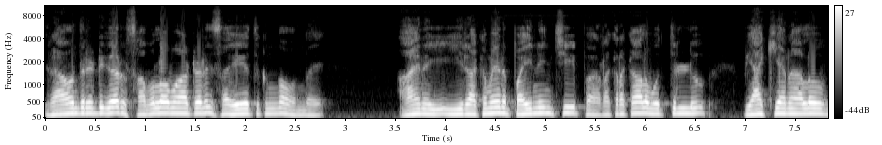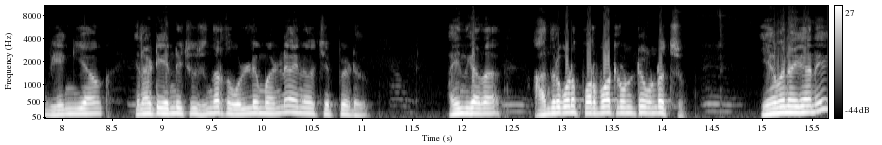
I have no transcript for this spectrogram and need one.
రేవంత్ రెడ్డి గారు సభలో మాట్లాడి సహేతుకంగా ఉంది. ఆయన ఈ రకమైన పైనుంచి ప- రకరకాల ఒత్తిళ్ళు వ్యాఖ్యానాలు వ్యంగ్యం ఇలాంటివన్నీ చూసిన తర్వాత ఒళ్ళెమండి ఆయన చెప్పాడు. అయింది కదా? అందులో కూడా పొరపాట్లు ఉంటే ఉండొచ్చు. ఏమైనా కానీ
